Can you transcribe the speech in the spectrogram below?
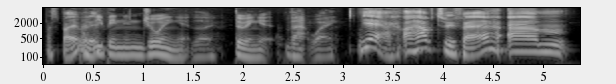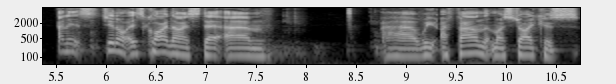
that's about it Have you been enjoying it though, doing it that way? Yeah, I have to be fair. Um, and it's you know it's quite nice that um, uh, we I found that my strikers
